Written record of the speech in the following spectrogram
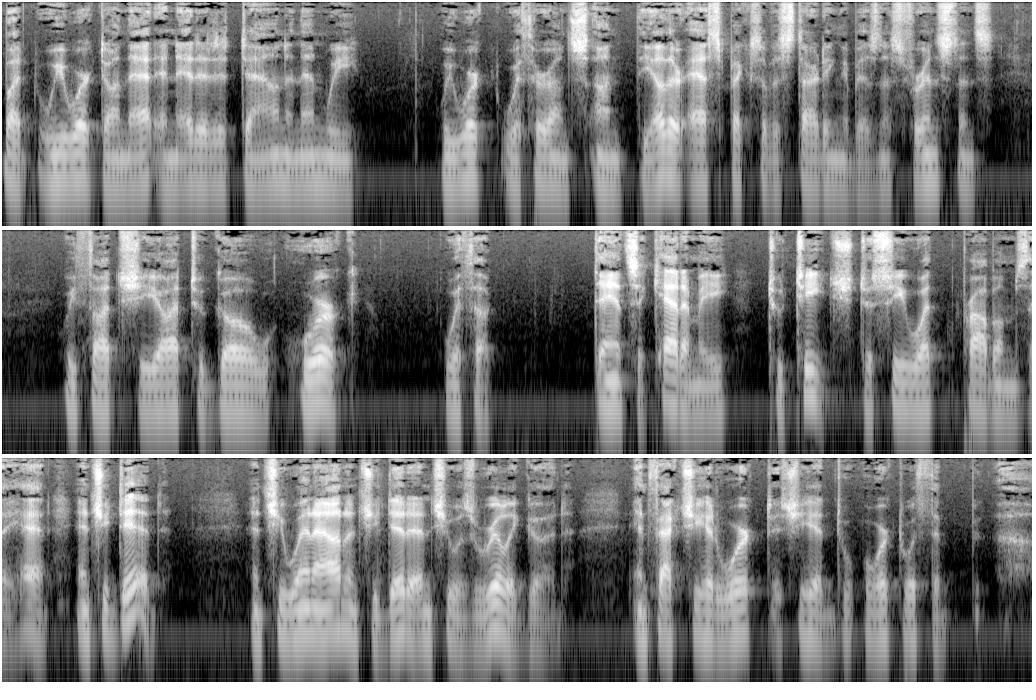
But we worked on that and edited it down. And then we, we worked with her on, on the other aspects of starting the business. For instance, we thought she ought to go work with a dance academy to teach to see what problems they had. And she did. And she went out and she did it, and she was really good. In fact, she had worked. She had worked with the uh,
